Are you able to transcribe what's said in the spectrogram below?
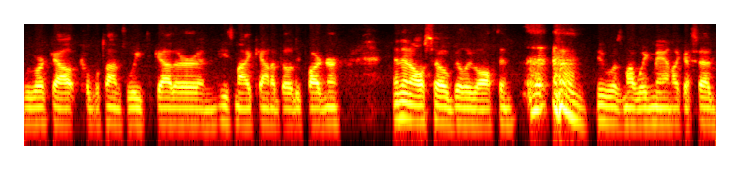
We work out a couple times a week together, and he's my accountability partner. And then also Billy Lofton, who was my wingman, like I said,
